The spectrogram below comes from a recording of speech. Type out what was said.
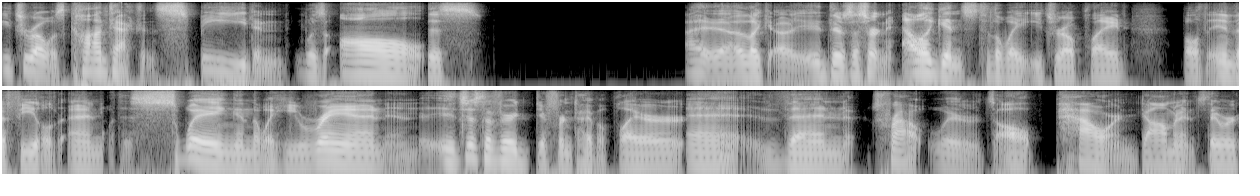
Ichiro was contact and speed and was all this. Uh, like uh, there's a certain elegance to the way Ichiro played, both in the field and with his swing and the way he ran. And it's just a very different type of player eh, than Trout, where it's all power and dominance. They were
